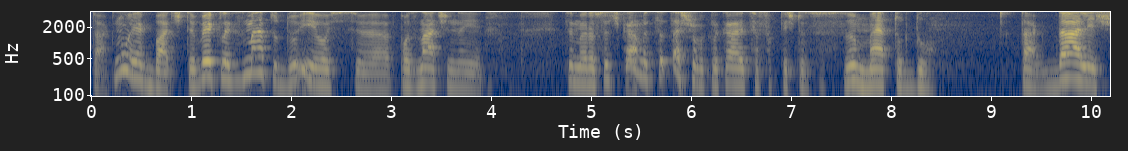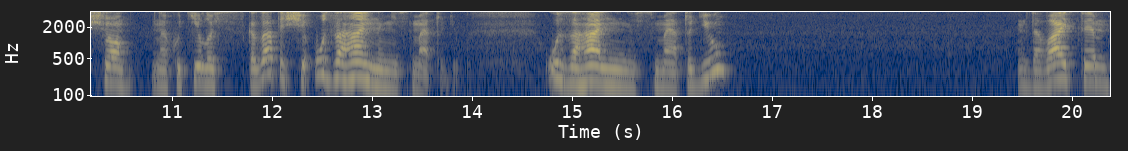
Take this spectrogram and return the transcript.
Так, ну як бачите, виклик з методу і ось е, позначений цими рисочками, це те, що викликається фактично з методу. Так, далі, що е, хотілося сказати, ще узагальненість методів. Узагальненість методів. Давайте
